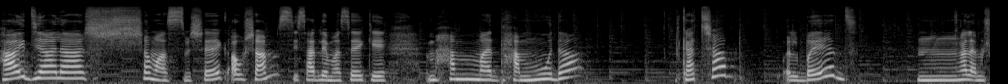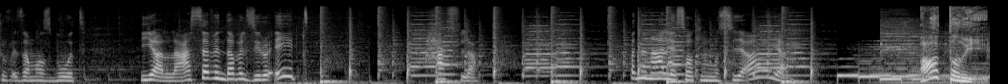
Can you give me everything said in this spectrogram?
هاي ديالا شمس مش هيك؟ أو شمس يسعد لي مساكي. محمد حمودة الكاتشب البيض. هلا بنشوف إذا مزبوط. يلا على 7008 حفلة. بدنا نعلي صوت الموسيقى يلا. عالطريق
